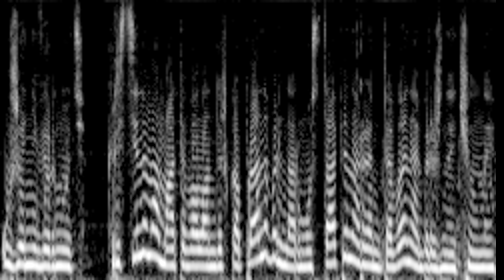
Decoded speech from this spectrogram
уже не вернуть. Кристина Маматова, Ландыш Капранова, Ильнар Мустафин, РЕН-ТВ, Набережные Челны.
